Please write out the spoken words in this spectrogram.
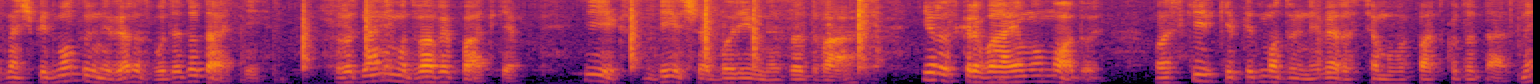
значить підмодульний вираз буде додатній. Розглянемо два випадки. x більше або рівне за 2 і розкриваємо модуль. Оскільки підмодульний вираз в цьому випадку додатний,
